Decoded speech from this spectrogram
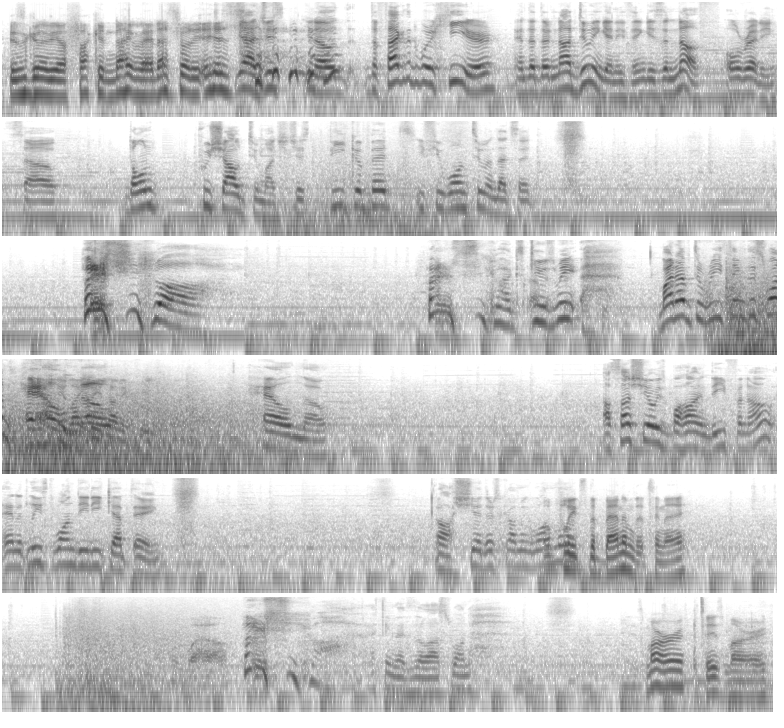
This is gonna be a fucking nightmare. That's what it is. Yeah, just you know, th- the fact that we're here and that they're not doing anything is enough already. So, don't push out too much. Just peek a bit if you want to, and that's it. Excuse me. Might have to rethink this one. Hell no. Hell no. Asashio is behind D for now, and at least one DD kept A. Oh shit, there's coming one Hopefully, more. it's the Benham that's in A. I think that's the last one. Bismarck, Bismarck.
